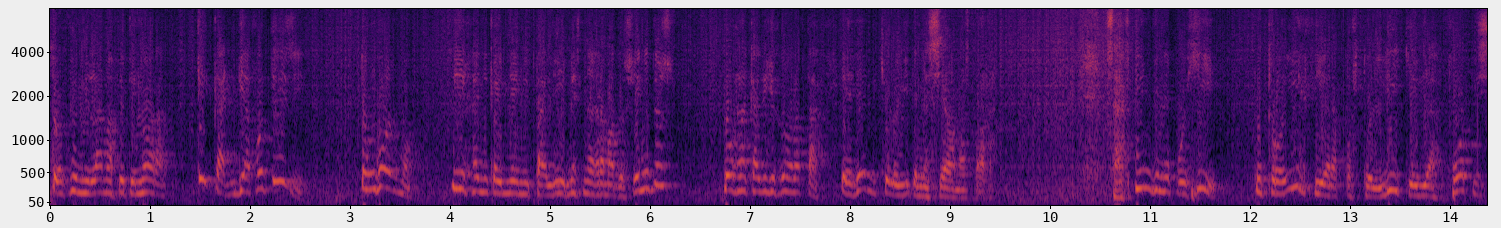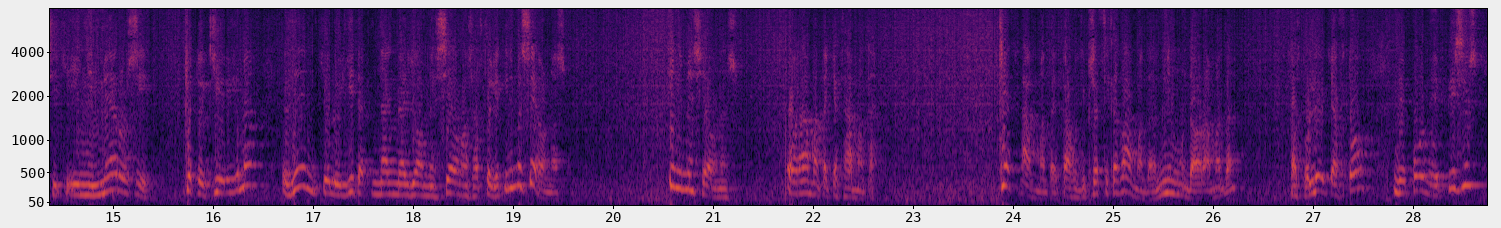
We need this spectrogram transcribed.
το οποίο μιλάμε αυτή την ώρα, τι κάνει, διαφωτίζει τον κόσμο. Είχαν οι καημένοι παλιοί μέσα στην αγραμματοσύνη τους, μπορούν να καλλιεργηθούν όλα αυτά. Ε, δεν δικαιολογείται μεσαίωνας τώρα. Σε αυτήν την εποχή που προήρθε η Ιεραποστολή και η διαφώτιση και η ενημέρωση και το κήρυγμα, δεν δικαιολογείται από την άλλη μεριά ο μεσαίωνας αυτό, γιατί είναι μεσαίωνας. Είναι μεσαίωνας. Οράματα και θάματα. Και θαύματα, υπάρχουν και ψεύτικα θαύματα, μην ήμουν τα οράματα. Θα το λέω και αυτό, με πόνο επίσης,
